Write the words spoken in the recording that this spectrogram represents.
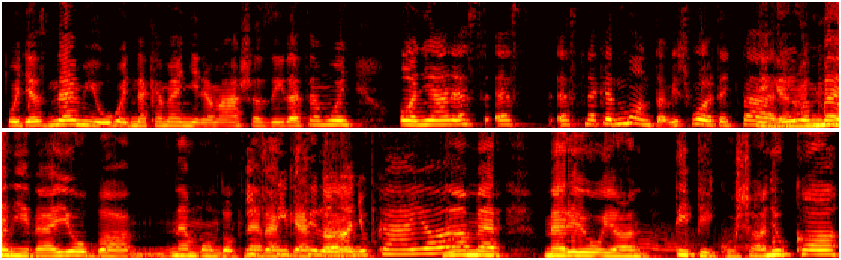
hogy ez nem jó, hogy nekem ennyire más az életem, hogy anyán, ezt, ezt, ezt neked mondtam, és volt egy pár Igen, év, hogy mennyivel jobb a, nem mondok neveket. XY anyukája. Na, mert, mert ő olyan tipikus anyuka,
